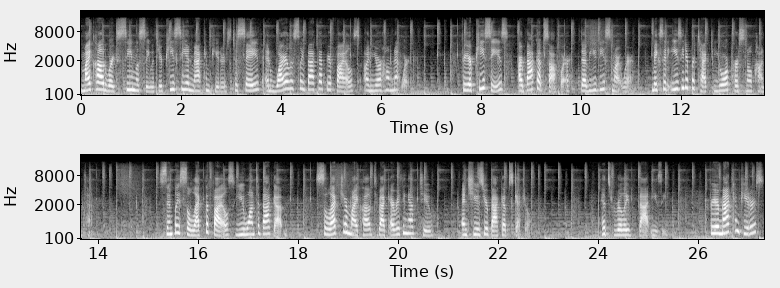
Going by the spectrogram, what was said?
MyCloud works seamlessly with your PC and Mac computers to save and wirelessly back up your files on your home network. For your PCs, our backup software, WD Smartware, makes it easy to protect your personal content. Simply select the files you want to back up, select your MyCloud to back everything up to, and choose your backup schedule. It's really that easy. For your Mac computers,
